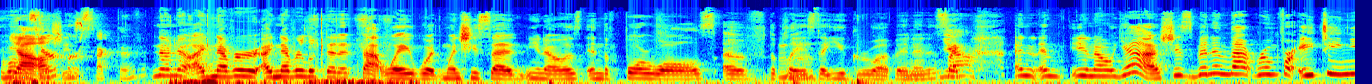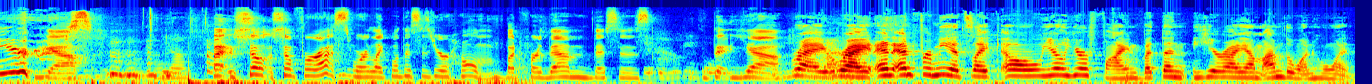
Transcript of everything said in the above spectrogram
What Yeah, was your she's- perspective? No, no, I never, I never looked at it that way. When when she said, you know, in the four walls of the mm-hmm. place that you grew up in, and it's Yeah. like, and and you know, yeah, she's been in that room for eighteen years. Yeah. yeah. But so so for us, we're like, well, this is your home. But for them, this is, the, yeah. Right, right, and and for me, it's like, oh, you're you're fine, but then here I am. I'm the one who went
